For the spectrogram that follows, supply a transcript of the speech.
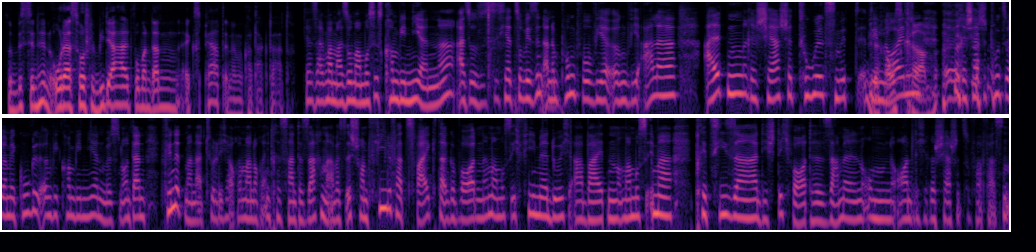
so ein bisschen hin. Oder Social Media halt, wo man dann ExpertInnen Kontakte hat. Ja, sagen wir mal so, man muss es kombinieren. Ne? Also es ist jetzt so, wir sind an einem Punkt, wo wir irgendwie alle alten Recherchetools mit wieder den neuen äh, Recherchetools oder mit Google irgendwie kombinieren müssen. Und dann findet man natürlich auch immer noch interessante Sachen, aber es ist schon viel verzweigter geworden. Ne? Man muss sich viel mehr durcharbeiten und man muss immer präziser die Stichworte sammeln, um eine ordentliche Recherche zu verfassen.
